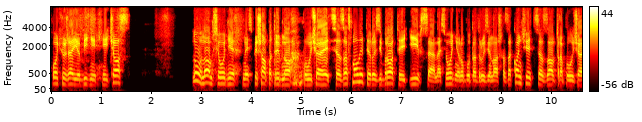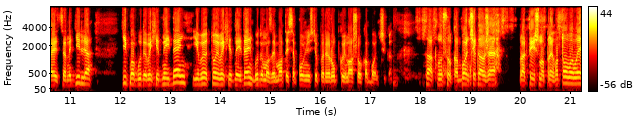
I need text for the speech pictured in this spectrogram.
Хоч уже й обіднішній час. Ну, нам сьогодні не спіша потрібно, виходить, засмолити, розібрати і все. На сьогодні робота, друзі, наша закінчується. Завтра, виходить, неділя. Типа буде вихідний день, і в той вихідний день будемо займатися повністю переробкою нашого кабанчика. Так, ну що, кабанчика вже практично приготовили.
